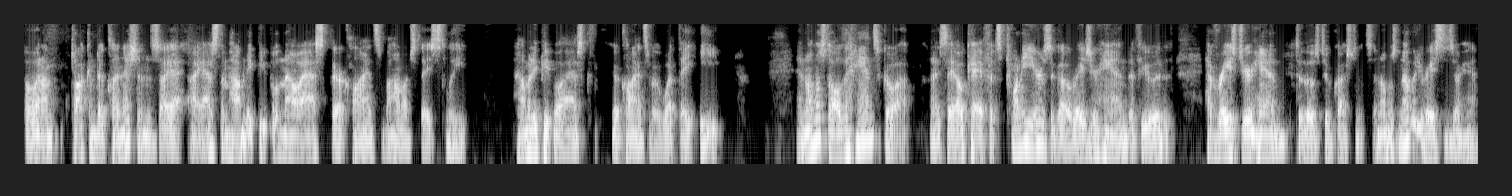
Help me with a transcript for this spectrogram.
oh, when I'm talking to clinicians, I, I ask them how many people now ask their clients about how much they sleep. How many people ask their clients about what they eat? And almost all the hands go up. And I say, okay, if it's 20 years ago, raise your hand if you would have raised your hand to those two questions. And almost nobody raises their hand.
